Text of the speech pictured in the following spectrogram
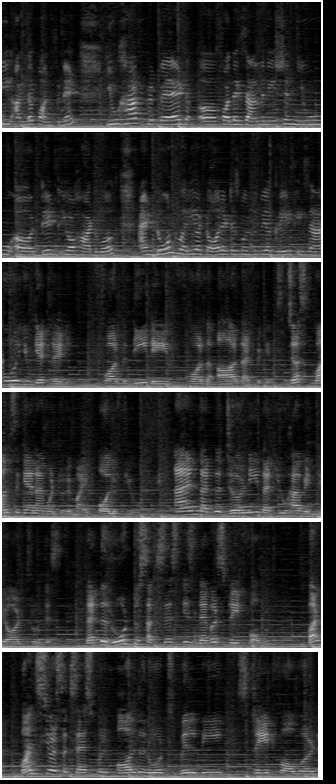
feel underconfident. You have prepared uh, for the examination, you uh, did your hard work, and don't worry at all, it is going to be a great exam. Before you get ready for the D-Day, for the hour that begins, just once again I want to remind all of you and that the journey that you have endured through this, that the road to success is never straightforward. But once you're successful, all the roads will be straightforward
